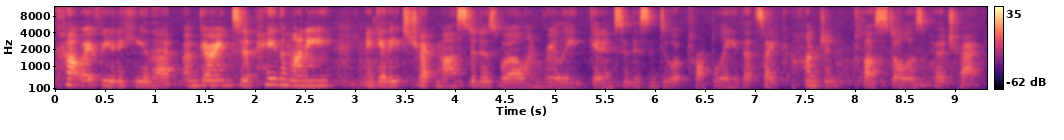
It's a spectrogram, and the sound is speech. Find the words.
can't wait for you to hear that. I'm going to pay the money and get each track mastered as well and really get into this and do it properly. That's like a 100 plus dollars per track.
